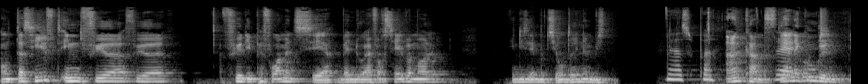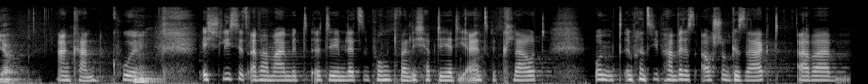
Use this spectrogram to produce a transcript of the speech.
Und das hilft in, für, für, für die Performance sehr, wenn du einfach selber mal in diese Emotion drinnen bist. Ja, super. Sehr gerne gut. googeln, ja. Ankern, cool. Mhm. Ich schließe jetzt einfach mal mit äh, dem letzten Punkt, weil ich habe dir ja die Eins geklaut. Und im Prinzip haben wir das auch schon gesagt, aber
